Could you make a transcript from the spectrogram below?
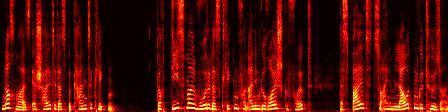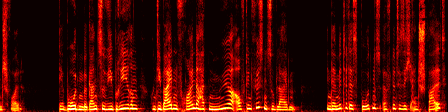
Nochmals erschallte das bekannte Klicken. Doch diesmal wurde das Klicken von einem Geräusch gefolgt, das bald zu einem lauten Getöse anschwoll. Der Boden begann zu vibrieren und die beiden Freunde hatten Mühe, auf den Füßen zu bleiben. In der Mitte des Bodens öffnete sich ein Spalt,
